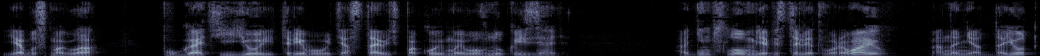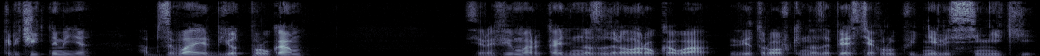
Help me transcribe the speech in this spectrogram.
я бы смогла пугать ее и требовать оставить в покое моего внука и зятя. Одним словом, я пистолет вырываю, она не отдает, кричит на меня, обзывает, бьет по рукам. Серафима Аркадьевна задрала рукава ветровки, на запястьях рук виднелись синяки.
